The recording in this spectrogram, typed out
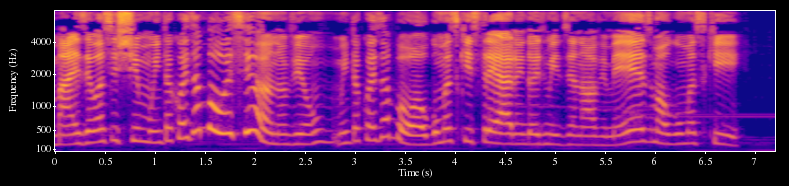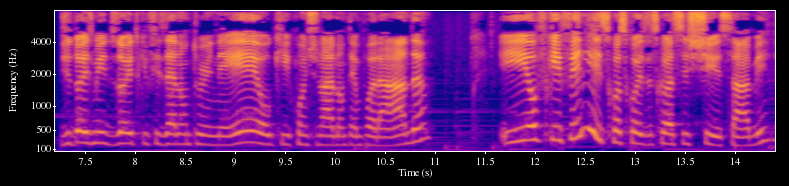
Mas eu assisti muita coisa boa esse ano, viu? Muita coisa boa. Algumas que estrearam em 2019 mesmo, algumas que de 2018 que fizeram turnê ou que continuaram temporada. E eu fiquei feliz com as coisas que eu assisti, sabe?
